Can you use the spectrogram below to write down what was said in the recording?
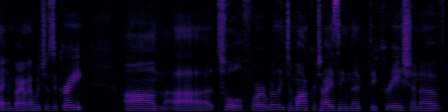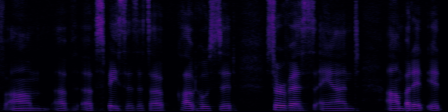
uh, environment, which is a great um, uh, tool for really democratizing the, the creation of, um, of, of spaces. It's a cloud-hosted service, and um, but it, it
